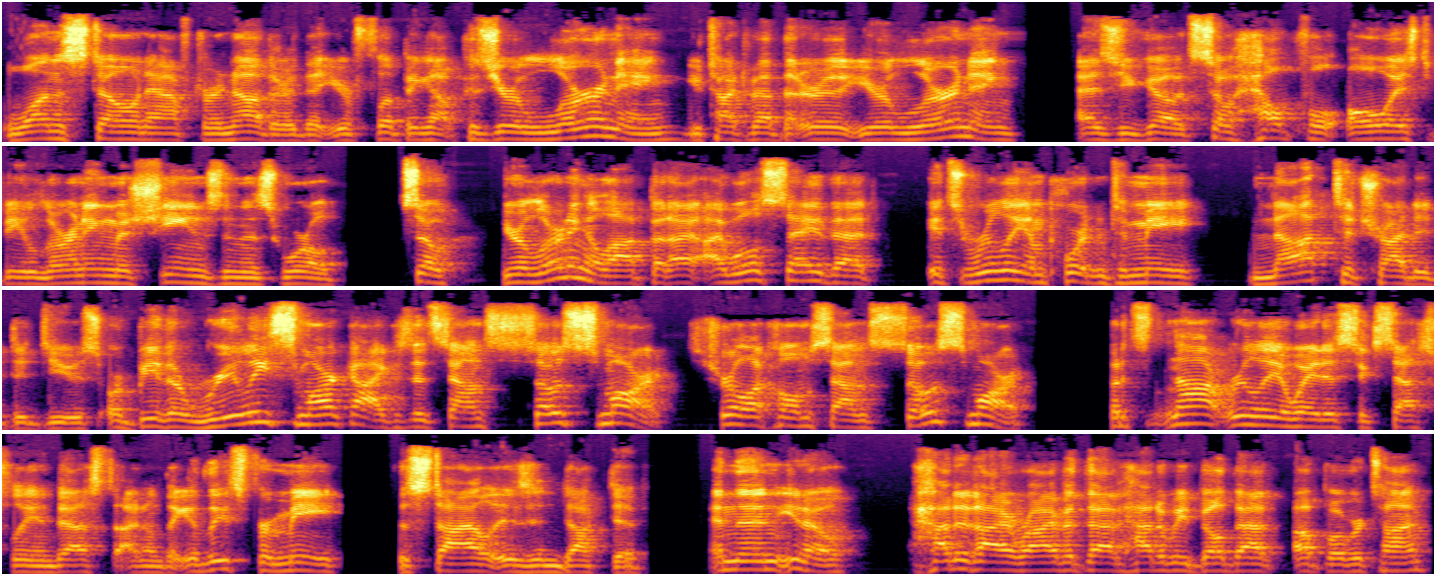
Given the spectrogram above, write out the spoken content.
one stone after another that you're flipping up because you're learning. You talked about that earlier. You're learning as you go. It's so helpful always to be learning machines in this world. So you're learning a lot, but I, I will say that it's really important to me not to try to deduce or be the really smart guy because it sounds so smart. Sherlock Holmes sounds so smart, but it's not really a way to successfully invest. I don't think, at least for me, the style is inductive. And then, you know, how did I arrive at that? How do we build that up over time?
